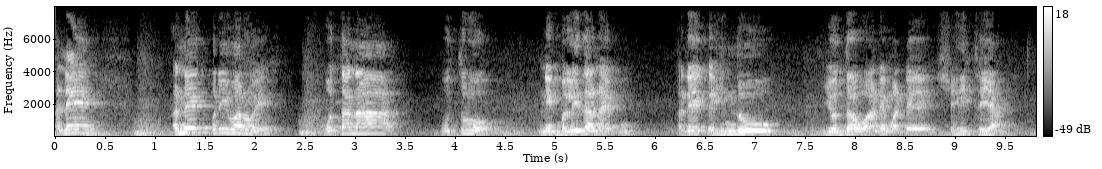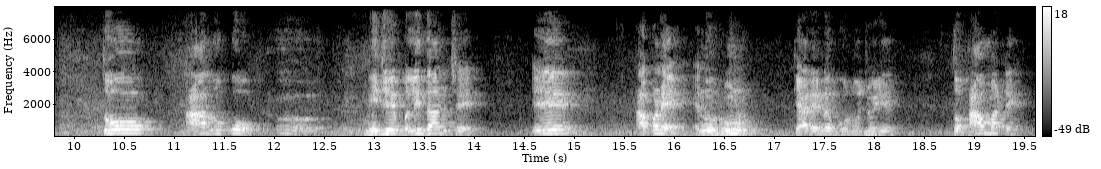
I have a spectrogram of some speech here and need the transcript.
અને અનેક પરિવારોએ પોતાના પુત્રોની બલિદાન આપ્યું. અનેક હિન્દુ યોદ્ધાઓ આને માટે શહીદ થયા. તો આ લોકોની જે બલિદાન છે એ આપણે એનું ઋણ ક્યારે ન ભૂલવું જોઈએ? તો આ માટે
